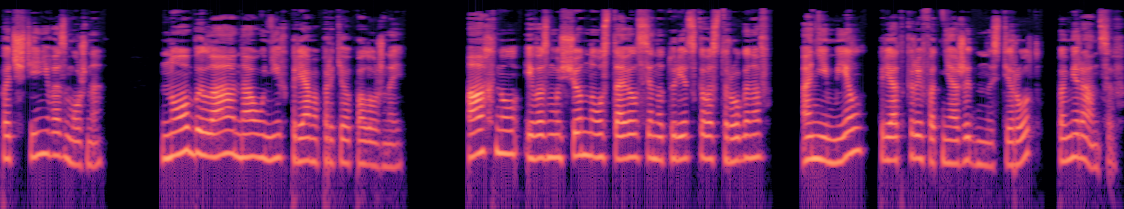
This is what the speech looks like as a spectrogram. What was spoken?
почти невозможно. Но была она у них прямо противоположной. Ахнул и возмущенно уставился на турецкого Строганов, онемел, приоткрыв от неожиданности рот, померанцев.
